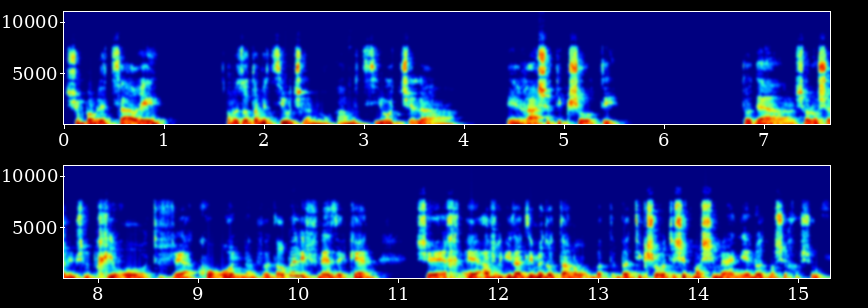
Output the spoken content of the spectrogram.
שוב פעם, לצערי, אבל זאת המציאות שלנו, המציאות של הרעש התקשורתי, אתה יודע, שלוש שנים של בחירות, והקורונה, ועוד הרבה לפני זה, כן? שאיך אה, אברי גלעד לימד אותנו, בתקשורת יש את מה שמעניין, לא את מה שחשוב.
